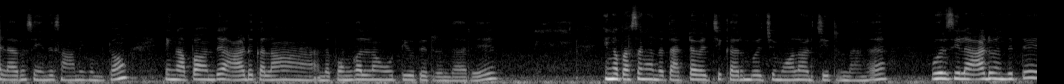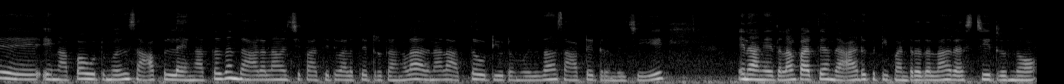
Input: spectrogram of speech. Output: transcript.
எல்லோரும் சேர்ந்து சாமி கும்பிட்டோம். எங்கள் அப்பா வந்து ஆடுக்கெல்லாம் அந்த பொங்கல்லாம் ஊட்டி விட்டுட்டு இருந்தார். எங்கள் பசங்க அந்த தட்டை வச்சு கரும்பு வச்சு மோளம் அடிச்சிட்டு இருந்தாங்க. ஒரு சில ஆடு வந்துட்டு எங்கள் அப்பா ஊட்டும்போது சாப்பிடல. எங்கள் அத்தை தான் இந்த ஆடெல்லாம் வச்சு பார்த்துட்டு வளர்த்துட்ருக்காங்களா அதனால் அத்தை ஊட்டி விட்டும்போது தான் சாப்பிட்டுட்டு இருந்துச்சு. நாங்கள் இதெல்லாம் பார்த்து அந்த ஆடுக்குட்டி பண்ணுறதெல்லாம் ரசிச்சிட்டு இருந்தோம்.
